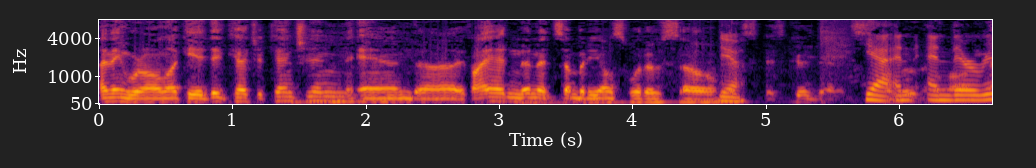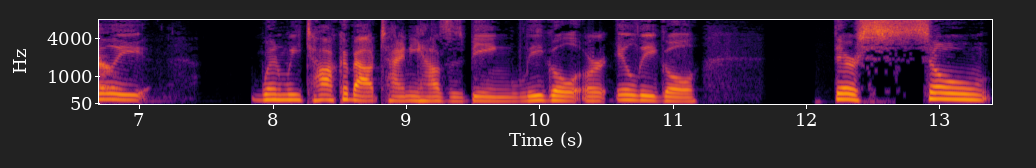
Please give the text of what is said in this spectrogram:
I think we're all lucky it did catch attention, and uh, if I hadn't done it, somebody else would have. So Yeah. it's, it's good that it's yeah and and they're really when we talk about tiny houses being legal or illegal there's so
